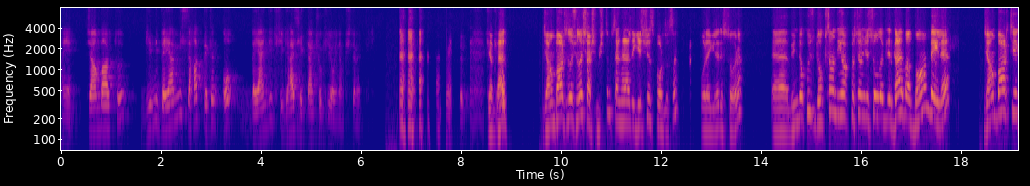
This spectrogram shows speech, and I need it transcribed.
Hani Can Bartu birini beğenmişse hakikaten o beğendiği kişi gerçekten çok iyi oynamış demektir. ya ben. Can Bartu'da şuna şaşmıştım. Sen herhalde gelişim spordasın. Oraya geliriz sonra. Ee, 1990 Dünya Kupası öncesi olabilir. Galiba Doğan Bey'le Can Bartu'ya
